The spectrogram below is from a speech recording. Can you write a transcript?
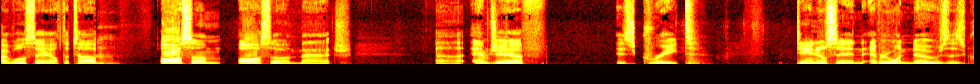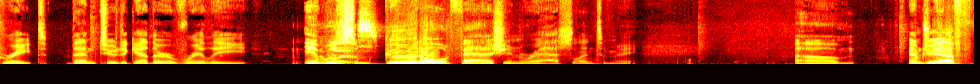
I will say off the top, Mhm. awesome, awesome match. Uh, MJF is great. Danielson, everyone knows is great. Them two together really, it It was, was. some good old fashioned wrestling to me. Um, MJF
